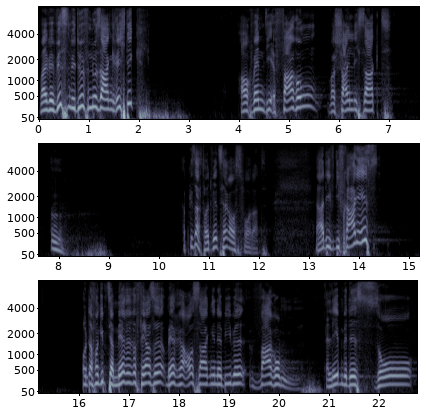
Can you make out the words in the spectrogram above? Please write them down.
Weil wir wissen, wir dürfen nur sagen richtig, auch wenn die Erfahrung wahrscheinlich sagt, oh. ich habe gesagt, heute wird es herausfordernd. Ja, die, die Frage ist, und davon gibt es ja mehrere Verse, mehrere Aussagen in der Bibel, warum erleben wir das so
